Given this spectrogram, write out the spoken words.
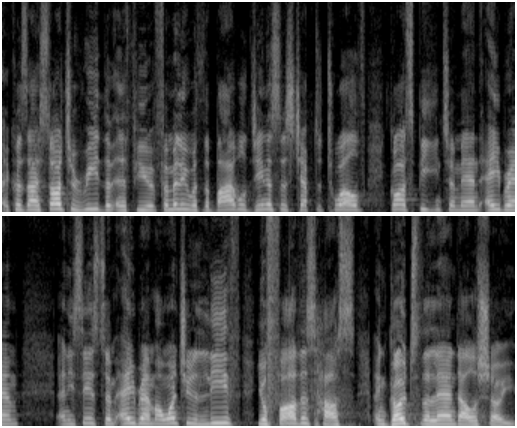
Because I started to read, the, if you're familiar with the Bible, Genesis chapter 12, God speaking to a man, Abraham, and he says to him, Abraham, I want you to leave your father's house and go to the land I will show you.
